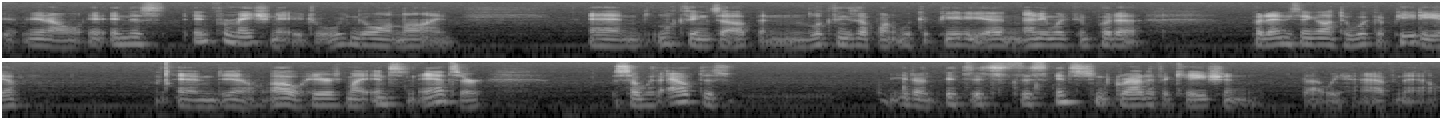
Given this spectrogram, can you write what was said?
you know, in, in this information age where we can go online and look things up and look things up on Wikipedia, and anyone can put a put anything onto Wikipedia, and you know, oh, here's my instant answer. So without this, you know, it's it's this instant gratification that we have now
